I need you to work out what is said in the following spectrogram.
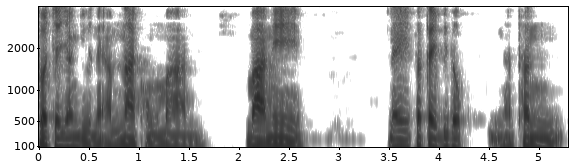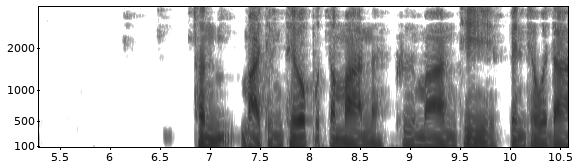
ก็จะยังอยู่ในอำนาจของมาร มานี่ในพระไตรปิฎกนะท่าน ท่านหมายถึงเทวปุตตมารนะ คือมารที่เป็นเทวดา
